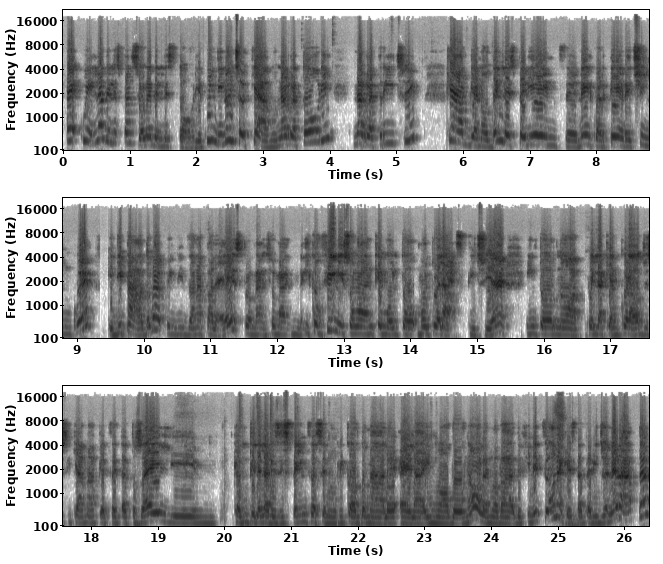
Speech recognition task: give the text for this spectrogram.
è quella dell'espansione delle storie. Quindi noi cerchiamo narratori, narratrici che abbiano delle esperienze nel quartiere 5 di Padova, quindi zona palestro, ma insomma i confini sono anche molto, molto elastici eh, intorno a quella che ancora oggi si chiama Piazzetta Toselli, caduti della resistenza se non ricordo male è la, nuovo, no? la nuova definizione sì. che è stata rigenerata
